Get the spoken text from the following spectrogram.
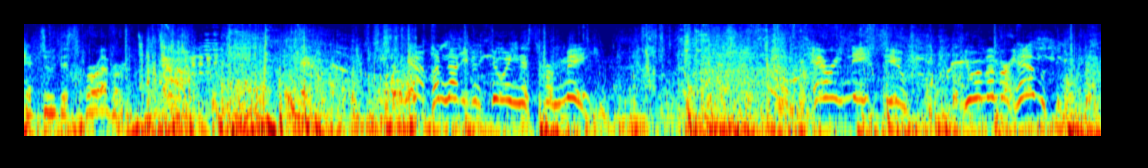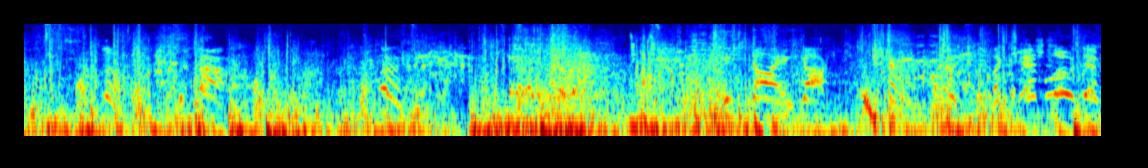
Can't do this forever! Remember him? He's dying, Doc! I can't lose him!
